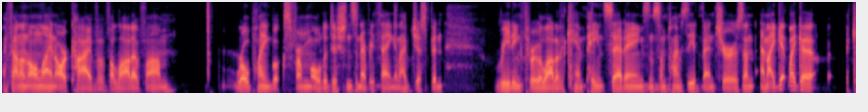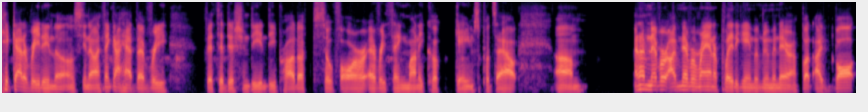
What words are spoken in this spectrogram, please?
I found an online archive of a lot of um, role playing books from old editions and everything, and I've just been reading through a lot of the campaign settings and sometimes the adventures and, and I get like a, a kick out of reading those. You know, I think I have every fifth edition D and D product so far, everything Monte Cook Games puts out. Um, and I've never I've never ran or played a game of Numenera, but I've bought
